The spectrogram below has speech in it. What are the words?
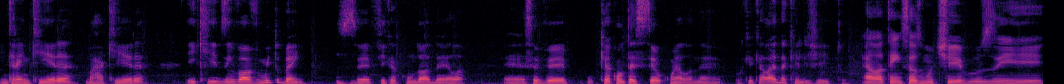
encrenqueira, barraqueira e que desenvolve muito bem. Uhum. Você fica com dó dela, é, você vê o que aconteceu com ela, né? Por que, que ela é daquele jeito? Ela tem seus motivos e,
